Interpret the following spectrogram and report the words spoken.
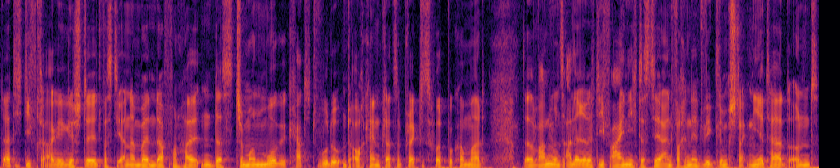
Da hatte ich die Frage gestellt, was die anderen beiden davon halten, dass Jamon Moore gecuttet wurde und auch keinen Platz im Practice Squad bekommen hat. Da waren wir uns alle relativ einig, dass der einfach in der Entwicklung stagniert hat und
